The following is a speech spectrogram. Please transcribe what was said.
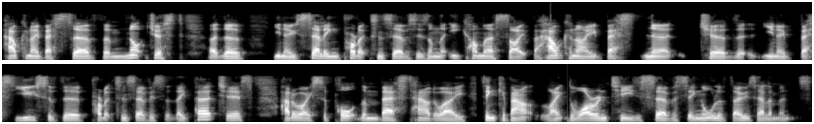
How can i best serve them? Not just at the you know selling products and services on the e-commerce site but how can i best nurture the you know best use of the products and service that they purchase? How do i support them best? How do i think about like the warranty servicing all of those elements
